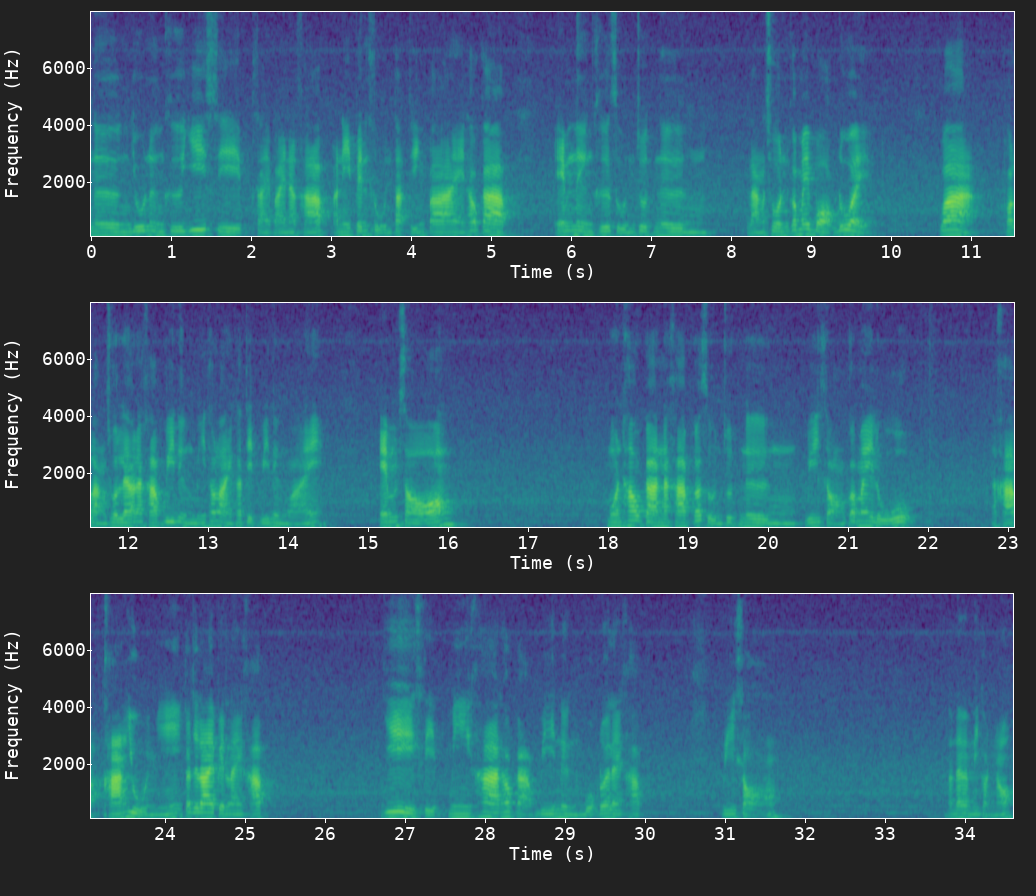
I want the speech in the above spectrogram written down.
0.1 u 1คือ 20 ใส่ไปนะครับ อันนี้เป็น 0 ตัดทิ้งไป เท่ากับ m 1คือ 0.1 หลังชนก็ไม่บอกด้วย ว่าพอหลังชนแล้วนะครับ v 1มีเท่าไหร่ก็ติด v 1ไว้ m 2มวลเท่ากันนะครับ ก็ 0.1 v 2ก็ไม่รู้นะครับ ค้างอยู่อย่างนี้ก็จะได้เป็นอะไรครับ 20มีค่าเท่ากับ v 1บวกด้วยอะไรครับ v 2เราได้แบบนี้ก่อนเนาะ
